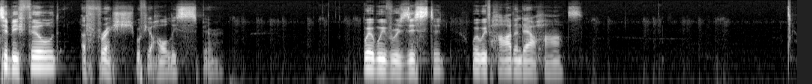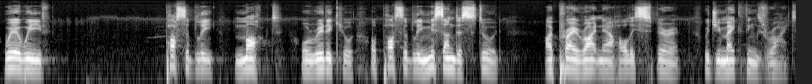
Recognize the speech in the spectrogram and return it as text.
to be filled afresh with your Holy Spirit. Where we've resisted, where we've hardened our hearts, where we've possibly mocked or ridiculed or possibly misunderstood. I pray right now, Holy Spirit, would you make things right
